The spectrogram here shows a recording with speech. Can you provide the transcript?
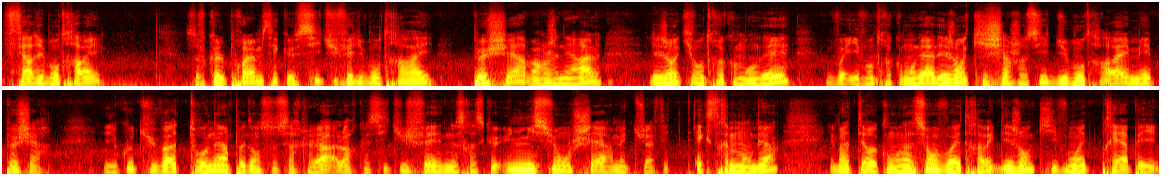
faire du bon travail. Sauf que le problème c'est que si tu fais du bon travail peu cher ben, en général les gens qui vont te recommander ils vont te recommander à des gens qui cherchent aussi du bon travail mais peu cher et du coup tu vas tourner un peu dans ce cercle là alors que si tu fais ne serait-ce qu'une mission chère mais que tu la fais extrêmement bien et ben tes recommandations vont être avec des gens qui vont être prêts à payer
